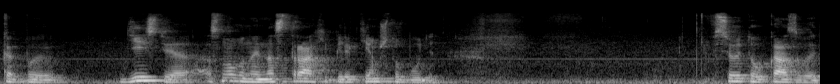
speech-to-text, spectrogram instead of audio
как бы действия, основанные на страхе перед тем, что будет. Все это указывает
